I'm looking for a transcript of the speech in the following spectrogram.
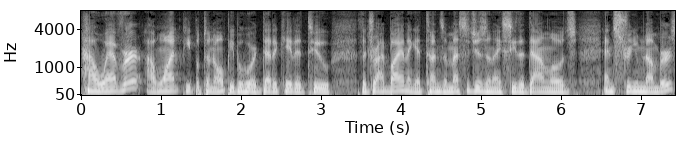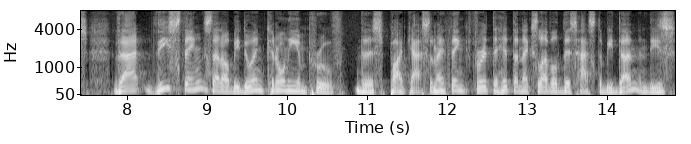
However, I want people to know, people who are dedicated to the drive by, and I get tons of messages and I see the downloads and stream numbers, that these things that I'll be doing can only improve this podcast. And I think for it to hit the next level, this has to be done. And these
